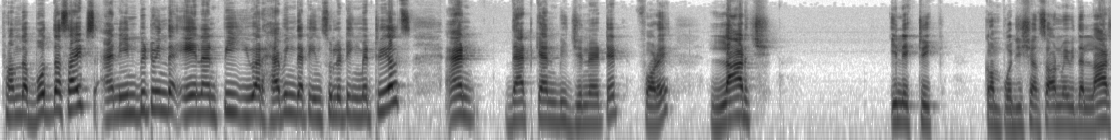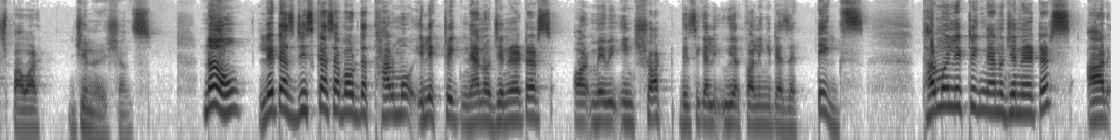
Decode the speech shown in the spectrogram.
from the both the sides and in between the n and p you are having that insulating materials and that can be generated for a large electric compositions or maybe the large power generations. Now, let us discuss about the thermoelectric nano generators or maybe in short basically we are calling it as a TEGs. Thermoelectric nanogenerators are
